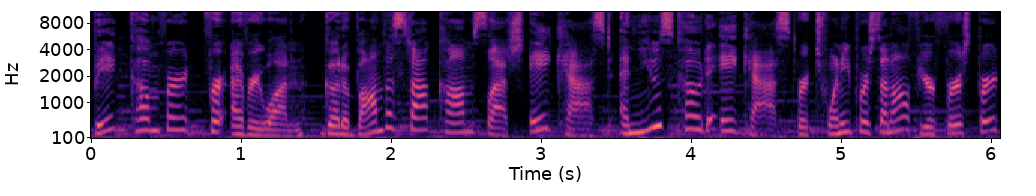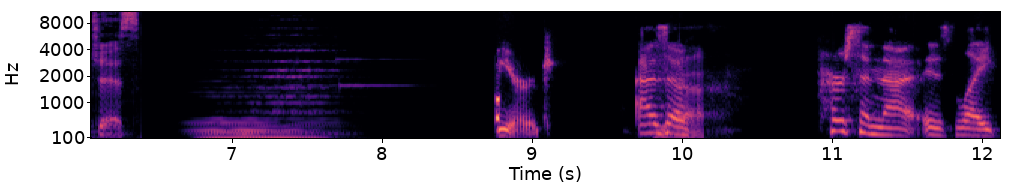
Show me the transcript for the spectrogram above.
Big comfort for everyone. Go to bombas.com slash ACAST and use code ACAST for 20% off your first purchase. weird. As Yeah. a person that is like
